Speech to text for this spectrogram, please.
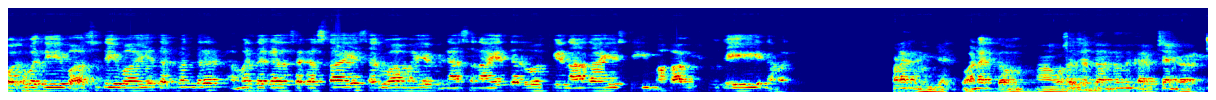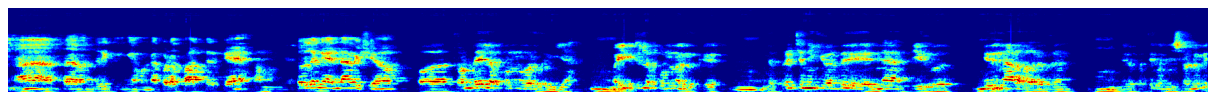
பகவதே வாசுதேவாய தன்வந்திர அமிர்தகர சகஸ்தாய சர்வாமய விநாசனாய தர்வோக்கிய நாதாய ஸ்ரீ மகாவிஷ்ணுதே நமக வணக்கம். வணக்கம் இருந்து கரிச்சாங்க சார் வந்திருக்கீங்க முன்ன கூட பார்த்திருக்கேன். சொல்லுங்க என்ன விஷயம்? தொண்டையில புண்ணு வருதுங்கய்யா ம், வயிற்றுல புண்ணு இருக்கு. இந்த பிரச்சனைக்கு வந்து என்ன தீர்வு? எதனால வருது. இதை பத்தி கொஞ்சம் சொல்லுங்க.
